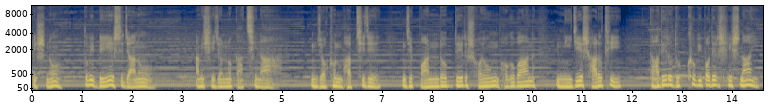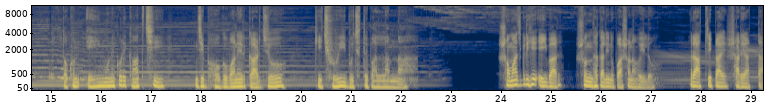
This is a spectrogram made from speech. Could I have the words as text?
কৃষ্ণ, তুমি বেশ জানো, আমি সেজন্য কাঁদছি না। যখন ভাবছি যে যে পাণ্ডবদের স্বয়ং ভগবান নিজে সারথি, তাদেরও দুঃখ বিপদের শেষ নাই, তখন এই মনে করে কাঁদছি যে ভগবানের কার্য কিছুই বুঝতে পারলাম না। সমাজগৃহে এইবার সন্ধ্যাকালীন উপাসনা হইল। রাত্রি প্রায় সাড়ে আটটা।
